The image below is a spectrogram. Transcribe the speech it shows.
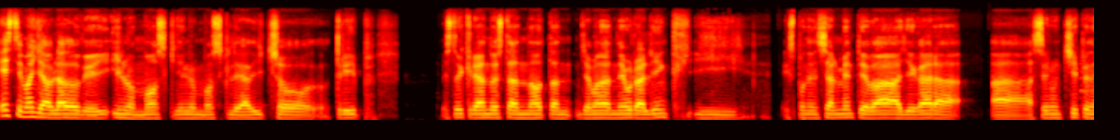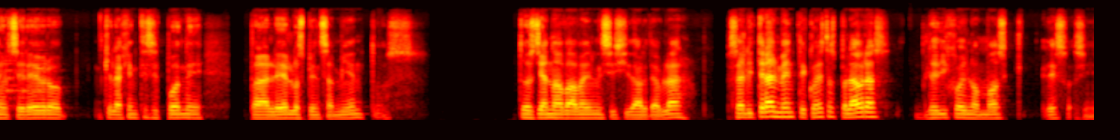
este man ya ha hablado de Elon Musk y Elon Musk le ha dicho, Trip, estoy creando esta nota llamada Neuralink y exponencialmente va a llegar a, a hacer un chip en el cerebro que la gente se pone para leer los pensamientos. Entonces ya no va a haber necesidad de hablar. O sea, literalmente, con estas palabras le dijo Elon Musk eso, así.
